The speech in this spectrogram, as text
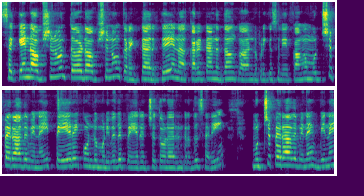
செகண்ட் ஆப்ஷனும் தேர்ட் ஆப்ஷனும் கரெக்டாக இருக்குது நான் கரெக்டானது தான் கண்டுபிடிக்க சொல்லியிருக்காங்க. முற்று பெறாத வினை பெயரை கொண்டு முடிவது பெயரச்ச தொடர்ன்றது சரி. முற்று பெறாத வினை வினை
